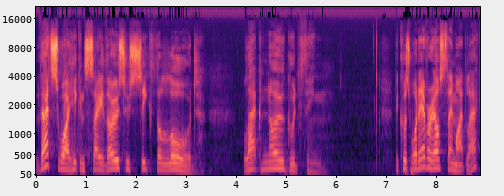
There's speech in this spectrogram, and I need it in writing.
That's why he can say, Those who seek the Lord lack no good thing. Because whatever else they might lack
